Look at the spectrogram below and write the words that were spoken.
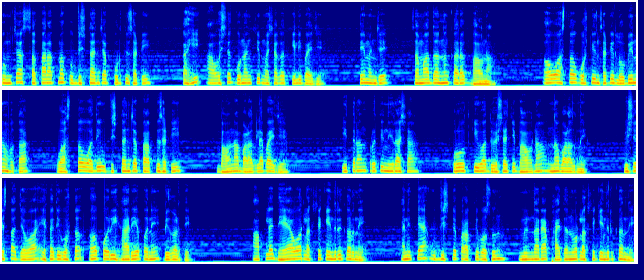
तुमच्या सकारात्मक उद्दिष्टांच्या पूर्तीसाठी काही आवश्यक गुणांची मशागत केली पाहिजे. ते म्हणजे समाधानकारक भावना. अवास्तव गोष्टींसाठी लोभी न होता वास्तववादी उद्दिष्टांच्या प्राप्तीसाठी भावना बाळगल्या पाहिजे. इतरांप्रती निराशा क्रोध किंवा द्वेषाची भावना न बाळगणे. विशेषतः जेव्हा एखादी गोष्ट अपरिहार्यपणे बिघडते आपल्या ध्येयावर लक्ष केंद्रित करणे आणि त्या उद्दिष्ट प्राप्तीपासून मिळणाऱ्या फायद्यांवर लक्ष केंद्रित करणे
